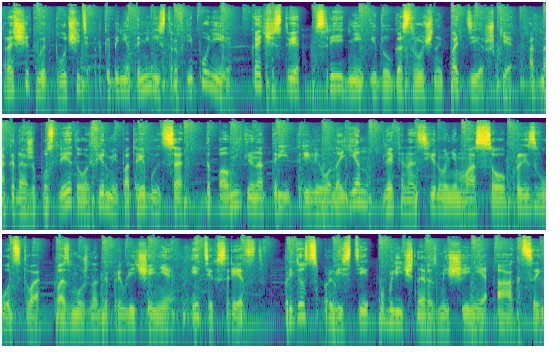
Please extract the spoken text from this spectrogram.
рассчитывает получить от Кабинета министров Японии в качестве средней и долгосрочной поддержки. Однако даже после этого фирме потребуется дополнительно 3 триллиона йен для финансирования массового производства. Возможно, для привлечения этих средств придется провести публичное размещение акций.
